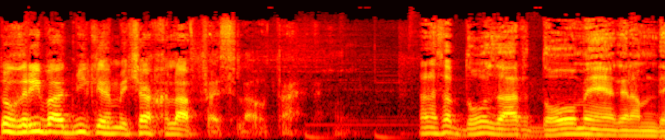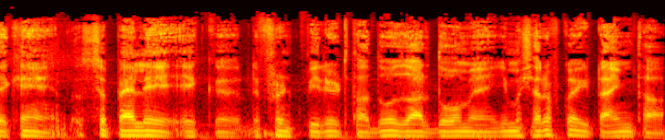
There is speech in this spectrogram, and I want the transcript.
تو غریب آدمی کے ہمیشہ خلاف فیصلہ ہوتا ہے۔ صاحب، دو ہزار دو میں اگر ہم دیکھیں، اس سے پہلے ایک ڈفرینٹ پیریڈ تھا۔ دو ہزار دو میں یہ مشرف کا ہی ٹائم تھا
